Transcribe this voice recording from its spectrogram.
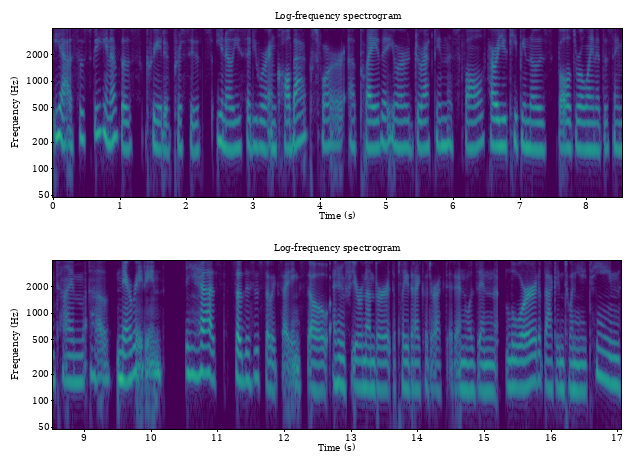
Yeah. So, speaking of those creative pursuits, you know, you said you were in callbacks for a play that you're directing this fall. How are you keeping those balls rolling at the same time of narrating? Yes. So this is so exciting. So I don't know if you remember the play that I co-directed and was in Lord back in 2018.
